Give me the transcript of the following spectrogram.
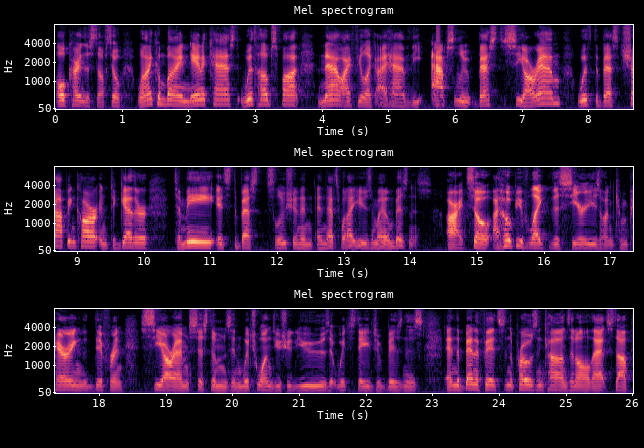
all kinds of stuff. So when I combine Nanacast with HubSpot, now I feel like I have the absolute best CRM with the best shopping cart, and together to me, it's the best solution, and, and that's what I use in my own business. All right, so I hope you've liked this series on comparing the different CRM systems and which ones you should use at which stage of business and the benefits and the pros and cons and all that stuff.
